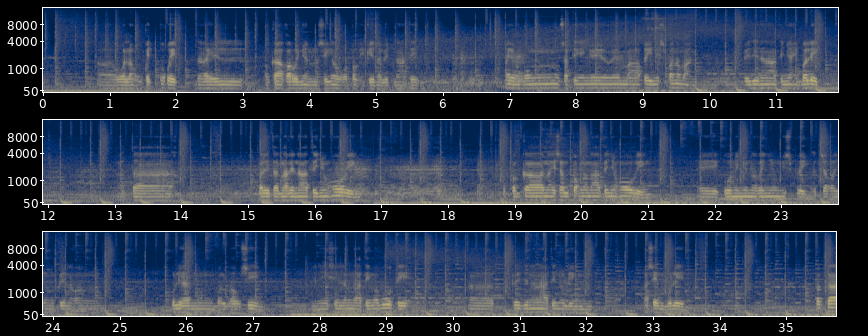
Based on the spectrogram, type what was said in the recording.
Ah, walang ukit-ukit. Dahil magkakaroon yan ng singaw kapag ikinabit natin. Ngayon kung sa tingin nyo yung may makinis pa naman pwede na natin yan ibalik. At ah, palitan na rin natin yung o-ring. Kapag ka naisalpak na natin yung o-ring eh kunin nyo na rin yung spring at saka yung pinakang kulihan ng valve housing linisin lang natin mabuti at pwede na natin uling assemblein. Pagka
